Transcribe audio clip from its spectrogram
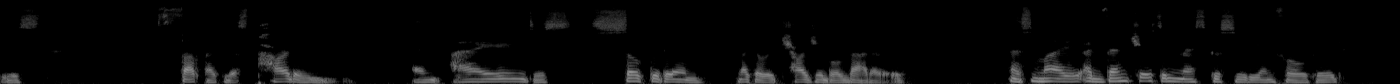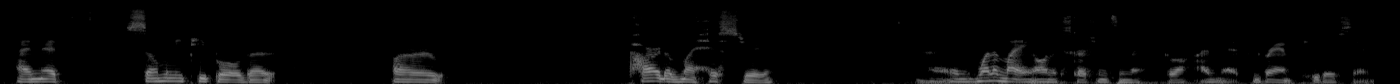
was felt like it was part of me and I just soaked it in like a rechargeable battery. As my adventures in Mexico City unfolded, I met so many people that are part of my history uh, in one of my own excursions in Mexico, I met Grant Peterson,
